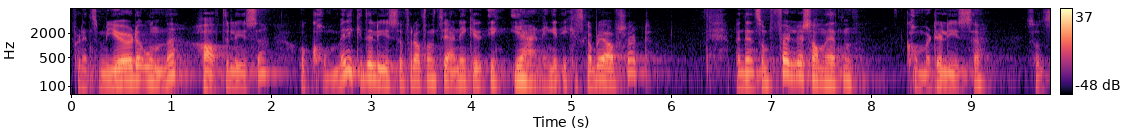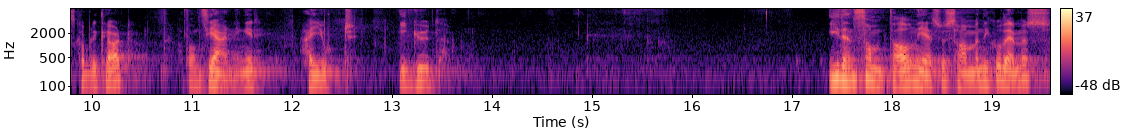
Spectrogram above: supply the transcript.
For den som gjør det onde, hater lyset og kommer ikke til lyset for at hans gjerninger ikke skal bli avslørt. Men den som følger sannheten, kommer til lyset, så det skal bli klart at hans gjerninger er gjort i Gud. I den samtalen Jesus har med Nikodemus,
